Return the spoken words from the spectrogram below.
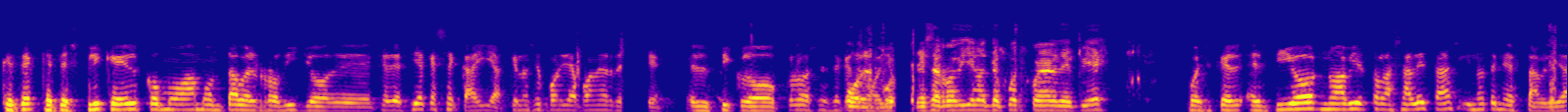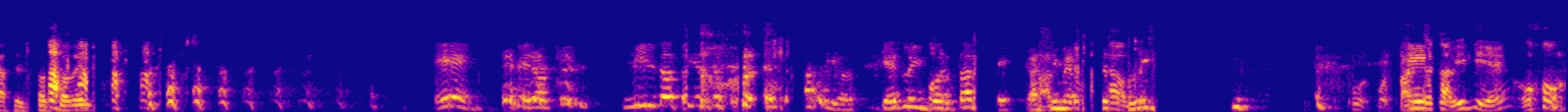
Que te, que te explique él cómo ha montado el rodillo, que decía que se caía, que no se podía poner de pie, el ciclocross ese que Joder, tengo yo. pues, ese rodillo no te puedes poner de pie. Pues que el, el tío no ha abierto las aletas y no tenía estabilidad, el tonto de él. Eh, pero 1200 espacios, que es lo importante. Casi me Pues pues parte de la bici, ¿eh? Ojo.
